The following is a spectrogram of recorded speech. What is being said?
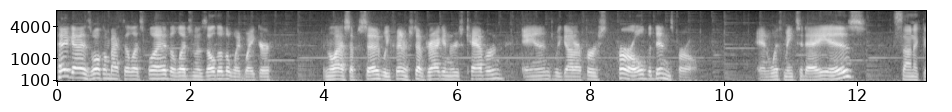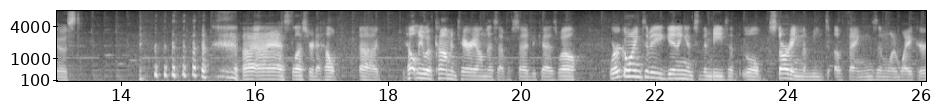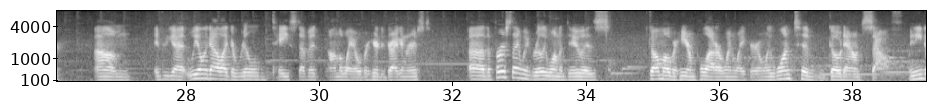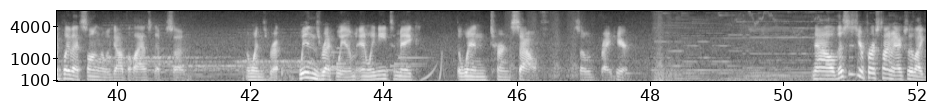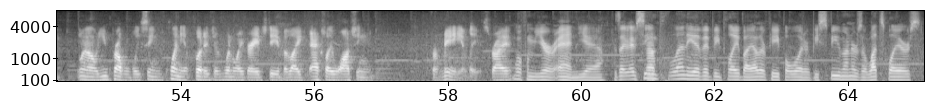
Hey guys, welcome back to Let's Play The Legend of Zelda The Wind Waker. In the last episode, we finished up Dragon Roost Cavern, and we got our first pearl, the Din's Pearl. And with me today is... Sonic Ghost. I, I asked Lester to help uh, help me with commentary on this episode because, well, we're going to be getting into the meat of, well, starting the meat of things in Wind Waker. Um, if you got, we only got like a real taste of it on the way over here to Dragon Roost. Uh, the first thing we really want to do is come over here and pull out our Wind Waker, and we want to go down south. We need to play that song that we got the last episode, the Wind's, Re- Wind's Requiem, and we need to make the wind turn south. So right here. Now, this is your first time actually like, well, you've probably seen plenty of footage of Wind Waker HD, but like actually watching for me at least, right? Well, from your end, yeah. Because I've seen Uh. plenty of it be played by other people, whether it be speedrunners or Let's Players.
